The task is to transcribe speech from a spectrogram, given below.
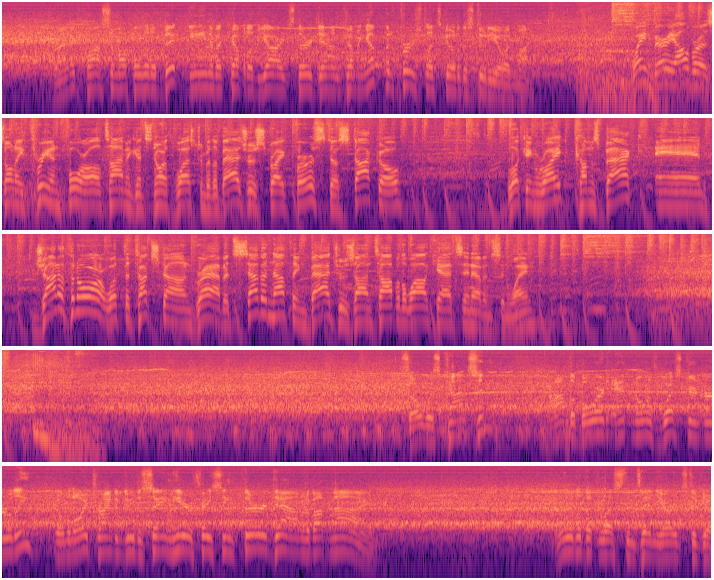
Trying to cross him up a little bit. Gain of a couple of yards. Third down coming up. But first, let's go to the studio and Mike. Wayne Barry Alvarez only 3 and 4 all time against Northwestern, but the Badgers strike first. Stocco looking right, comes back, and Jonathan Orr with the touchdown grab. It's 7-0 Badgers on top of the Wildcats in Evanston. Wayne. So Wisconsin on the board at Northwestern early. Illinois trying to do the same here, facing third down at about nine. A little bit less than 10 yards to go.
